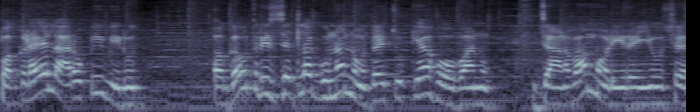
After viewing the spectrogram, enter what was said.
પકડાયેલ આરોપી વિરુદ્ધ અગાઉ ત્રીસ જેટલા ગુના નોંધાઈ ચૂક્યા હોવાનું જાણવા મળી રહ્યું છે.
